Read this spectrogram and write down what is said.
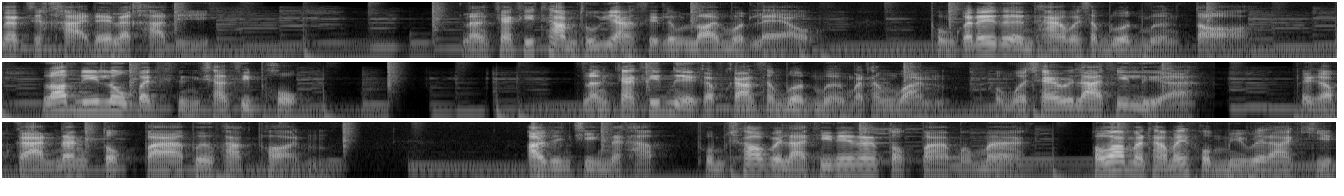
น่าจะขายได้ราคาดี หลังจากที่ทำทุกอย่างเสร็จเรียบร้อยหมดแล้ว ผมก็ได้เดินทางไปสำรวจเหมืองต่อ รอบนี้ลงไปถึงชั้น 16 หลังจากที่เหนื่อยกับการสำรวจเหมืองมาทั้งวัน ผมก็ใช้เวลาที่เหลือ ไปกับการนั่งตกปลาเพื่อพักผ่อน เอาจริง ๆ นะครับ ผมชอบเวลาที่ได้นั่งตกปลามากๆ เพราะว่ามันทำให้ผมมีเวลาคิด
